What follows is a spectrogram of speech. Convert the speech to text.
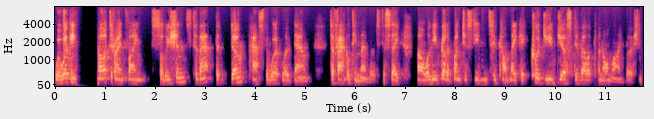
We're working hard to try and find solutions to that that don't pass the workload down to faculty members to say, oh, well, you've got a bunch of students who can't make it. Could you just develop an online version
